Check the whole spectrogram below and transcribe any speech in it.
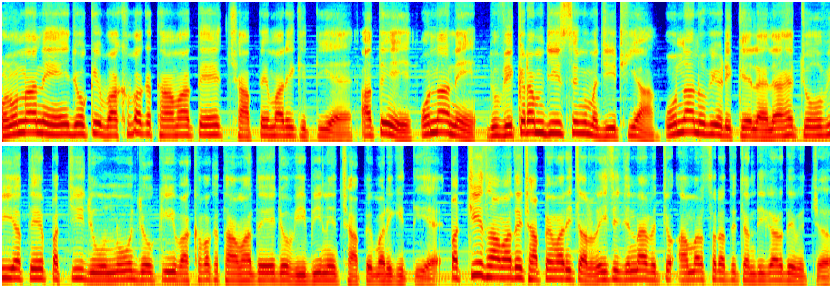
ਹੁਣ ਉਹਨਾਂ ਨੇ ਜੋ ਕਿ ਵੱਖ-ਵੱਖ ਥਾਵਾਂ ਤੇ ਛਾਪੇਮਾਰੀ ਕੀਤੀ ਹੈ ਅਤੇ ਉਹਨਾਂ ਨੇ ਜੋ ਵਿਕਰਮਜੀਤ ਸਿੰਘ ਮਜੀਠੀਆ, ਉਹਨਾਂ ਨੂੰ ਵੀ ਅੜਿੱਕੇ ਲੈ ਲਿਆ ਹੈ 24 ਅਤੇ 25 ਜੂਨ ਨੂੰ ਜੋ ਕਿ ਵੱਖ-ਵੱਖ ਥਾਵਾਂ ਤੇ ਜੋ ਵੀਬੀ ਨੇ ਛਾਪੇਮਾਰੀ ਕੀਤੀ ਹੈ। 25 ਥਾਵਾਂ ਤੇ ਛਾਪੇਮਾਰੀ ਚੱਲ ਰਹੀ ਸੀ, ਜਿਨ੍ਹਾਂ ਵਿੱਚੋਂ ਅੰਮ੍ਰਿਤਸਰ ਅਤੇ ਚੰਡੀਗੜ੍ਹ ਦੇ ਵਿੱਚ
